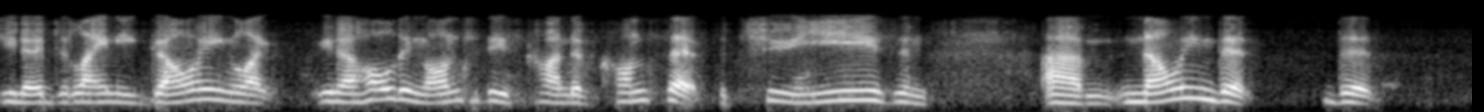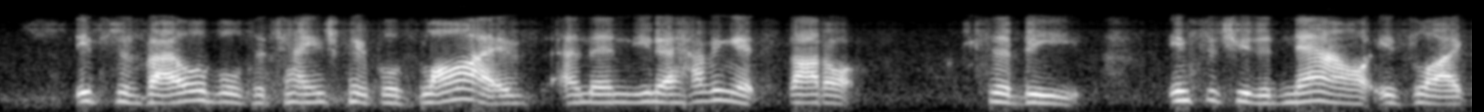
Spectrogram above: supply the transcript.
you know, Delaney going, like, you know, holding on to this kind of concept for two years and um, knowing that that it's available to change people's lives, and then, you know, having it start off to be instituted now is like,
